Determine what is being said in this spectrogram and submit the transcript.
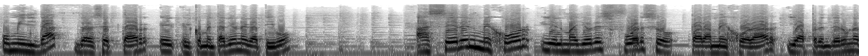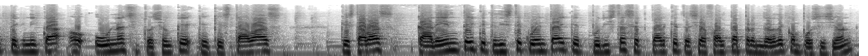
humildad de aceptar el, comentario negativo, hacer el mejor y el mayor esfuerzo para mejorar y aprender una técnica o una situación que, que- que estabas que estabas carente y que te diste cuenta y que pudiste aceptar que te hacía falta aprender de composición.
